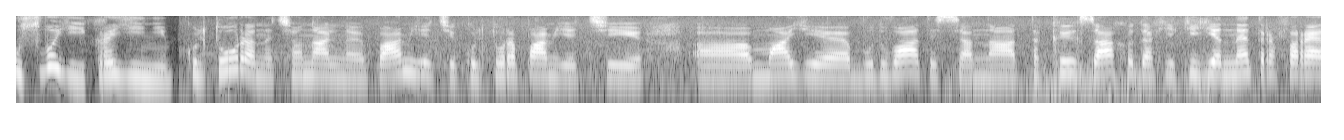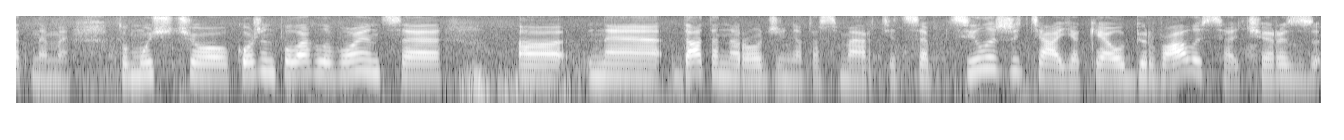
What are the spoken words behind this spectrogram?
у своїй країні. Культура національної пам'яті, культура пам'яті е, має будуватися на таких заходах, які є нетрафаретними, тому що кожен полеглий воїн це е, не дата народження та смерті, це ціле життя, яке обірвалося через е,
